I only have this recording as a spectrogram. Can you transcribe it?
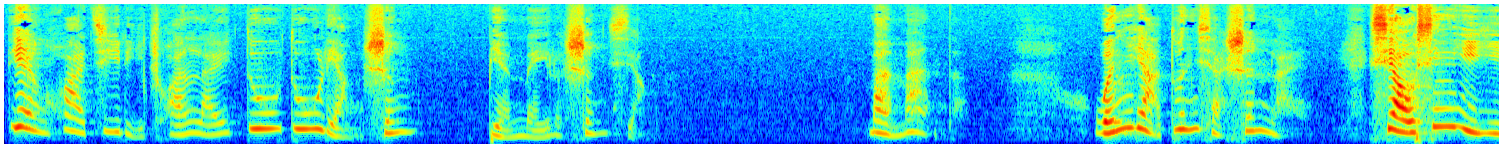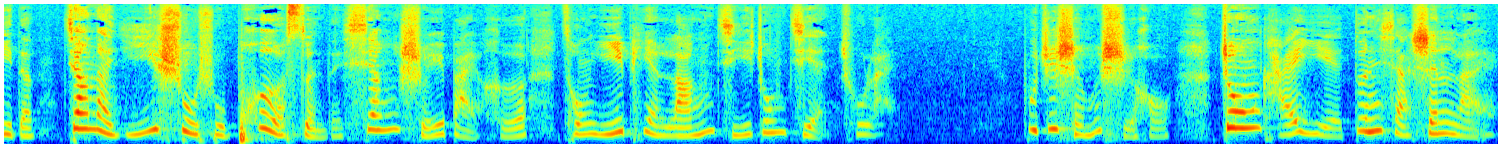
电话机里传来嘟嘟两声，便没了声响。慢慢的，文雅蹲下身来，小心翼翼的将那一束束破损的香水百合从一片狼藉中捡出来。不知什么时候，钟凯也蹲下身来，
